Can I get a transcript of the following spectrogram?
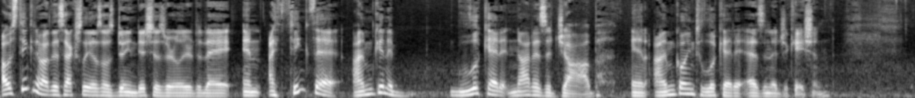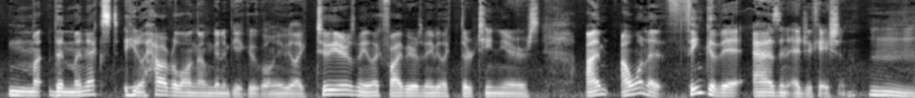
I was thinking about this actually as I was doing dishes earlier today, and I think that I'm gonna look at it not as a job, and I'm going to look at it as an education. My, then my next, you know, however long I'm going to be at Google, maybe like two years, maybe like five years, maybe like 13 years. I'm I want to think of it as an education Hmm.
